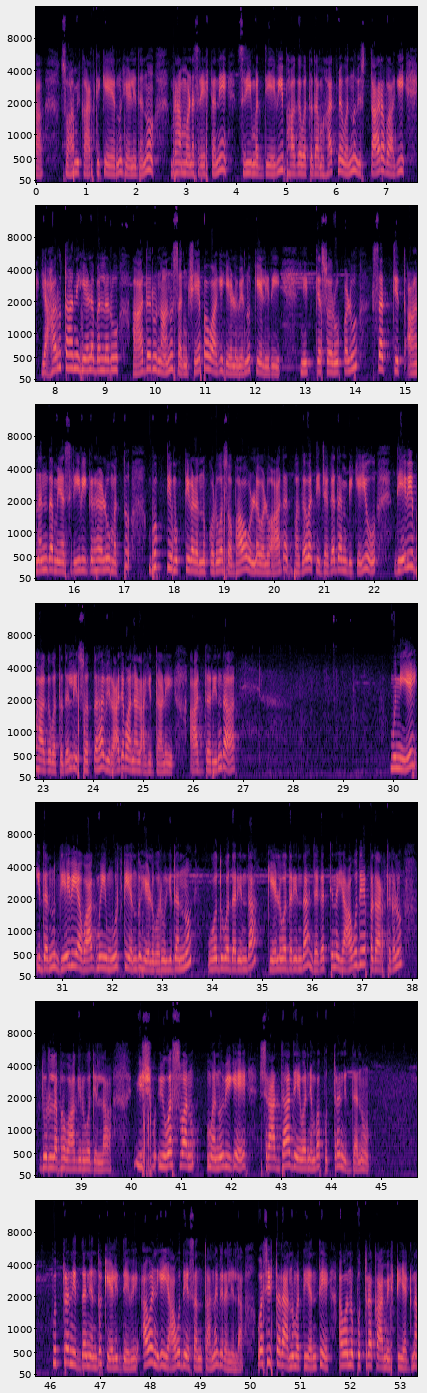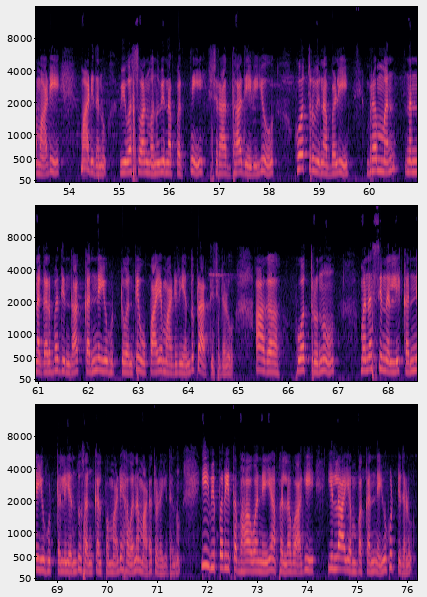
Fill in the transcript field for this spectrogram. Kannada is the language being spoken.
ಸ್ವಾಮಿ ಕಾರ್ತಿಕೇಯನು ಹೇಳಿದನು, ಬ್ರಾಹ್ಮಣ ಶ್ರೇಷ್ಠನೇ, ಶ್ರೀಮದ್ದೇವಿ ಭಾಗವತದ ಮಹಾತ್ಮ್ಯವನ್ನು ವಿಸ್ತಾರವಾಗಿ ಯಾರು ತಾನೇ ಹೇಳಬಲ್ಲರು, ಆದರೂ ನಾನು ಸಂಕ್ಷೇಪವಾಗಿ ಹೇಳುವೆನು ಕೇಳಿರಿ. ನಿತ್ಯ ಸ್ವರೂಪಳು, ಸಚ್ಚಿತ್ ಆನಂದಮಯ ಶ್ರೀ ವಿಗ್ರಹಗಳು ಮತ್ತು ಭುಕ್ತಿ ಮುಕ್ತಿಗಳನ್ನು ಕೊಡುವ ಸ್ವಭಾವವುಳ್ಳವಳು ಆದ ಭಗವತಿ ಜಗದಂಬಿಕೆಯು ದೇವಿ ಭಾಗವತದಲ್ಲಿ ಸ್ವತಃ ವಿರಾಜಮಾನಳಾಗಿದ್ದಾಳೆ. ಆದ್ದರಿಂದ ಮುನಿಯೇ, ಇದನ್ನು ದೇವಿಯ ವಾಗ್ಮಯಿ ಮೂರ್ತಿ ಎಂದು ಹೇಳುವರು. ಇದನ್ನು ಓದುವುದರಿಂದ, ಕೇಳುವುದರಿಂದ ಜಗತ್ತಿನ ಯಾವುದೇ ಪದಾರ್ಥಗಳು ದುರ್ಲಭವಾಗಿರುವುದಿಲ್ಲ. ವಿಶ್ವ ಯುವಸ್ವನ್ ಮನುವಿಗೆ ಶ್ರಾದ್ದಾದೇವನೆಂಬ ಪುತ್ರನಿದ್ದನು. ಪುತ್ರನಿದ್ದನೆಂದು ಕೇಳಿದ್ದೇವೆ. ಅವನಿಗೆ ಯಾವುದೇ ಸಂತಾನವಿರಲಿಲ್ಲ. ವಸಿಷ್ಠರ ಅನುಮತಿಯಂತೆ ಅವನು ಪುತ್ರ ಕಾಮಿಷ್ಟಿ ಯಜ್ಞ ಮಾಡಿ, ಮಾಡಿದನು. ವಿವಸ್ವಾನ್ ಮನುವಿನ ಪತ್ನಿ ಶ್ರಾದ್ದಾದೇವಿಯು ಹೋತೃವಿನ ಬಳಿ ಬ್ರಹ್ಮನ್, ನನ್ನ ಗರ್ಭದಿಂದ ಕನ್ಯೆಯು ಹುಟ್ಟುವಂತೆ ಉಪಾಯ ಮಾಡಿರಿ ಎಂದು ಪ್ರಾರ್ಥಿಸಿದಳು. ಆಗ ಹೋತೃನು ಮನಸ್ಸಿನಲ್ಲಿ ಕನ್ಯೆಯು ಹುಟ್ಟಲಿ ಎಂದು ಸಂಕಲ್ಪ ಮಾಡಿ ಹವನ ಮಾಡತೊಡಗಿದನು. ಈ ವಿಪರೀತ ಭಾವನೆಯ ಫಲವಾಗಿ ಇಲ್ಲ ಎಂಬ ಕನ್ಯೆಯು ಹುಟ್ಟಿದಳು.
